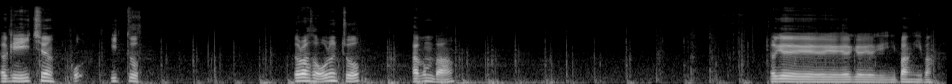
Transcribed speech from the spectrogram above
여기 2층 오, 이뚝 돌아서 오른쪽 작은 방. 여기 여기 여기 여기 이방 이방 이거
